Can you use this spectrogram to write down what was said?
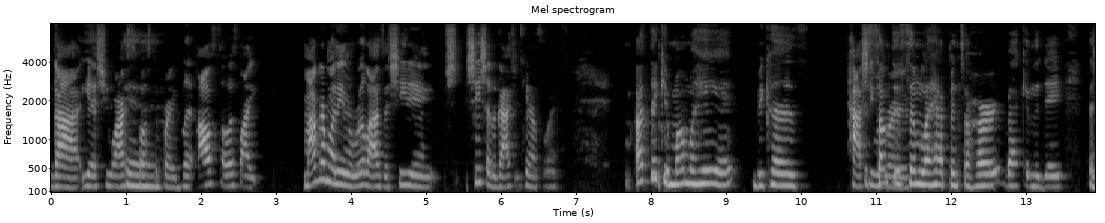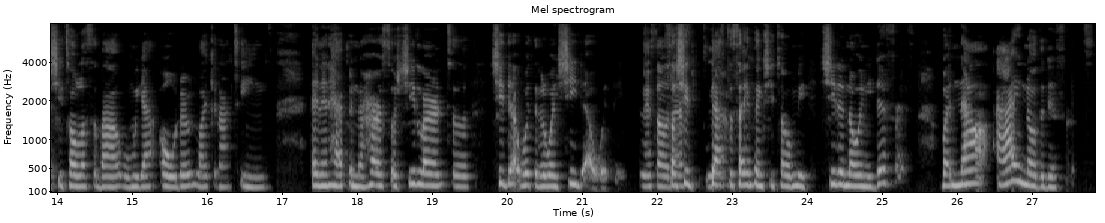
God. Yes, you are supposed to pray, but also it's like my grandma didn't even realize that she didn't. She, she should have got you counseling. I think in mama head because How she something similar happened to her back in the day that she told us about when we got older, like in our teens, and it happened to her. So she learned to she dealt with it the way she dealt with it. and so, so that's, she yeah. that's the same thing she told me. She didn't know any difference, but now I know the difference.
